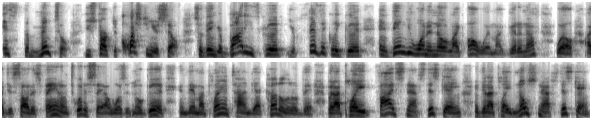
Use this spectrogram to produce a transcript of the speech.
It's the mental. You start to question yourself. So then your body's good, you're physically good, and then you want to know, like, oh, am I good enough? Well, I just saw this fan on Twitter say I wasn't no good, and then my playing time got cut a little bit. But I played five snaps this game, and then I played no snaps this game.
